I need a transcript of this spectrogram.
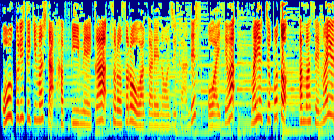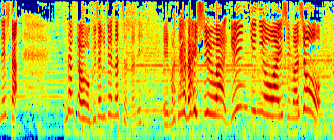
お送りしてきました。ハッピーメーカー、そろそろお別れのお時間です。お相手は、まゆちょこと、あませまゆでした。なんかもうぐちゃぐちゃになっちゃったね。えー、また来週は元気にお会いしましょう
